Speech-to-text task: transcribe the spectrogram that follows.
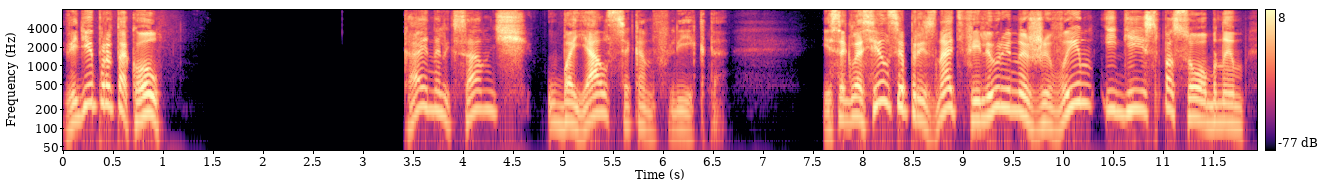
веди протокол». Каин Александрович убоялся конфликта и согласился признать Филюрина живым и дееспособным —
